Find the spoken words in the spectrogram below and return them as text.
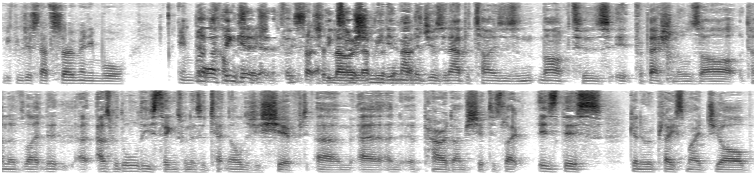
You can just have so many more well, I think, uh, for, I think social media managers and advertisers and marketers, it, professionals are kind of like, as with all these things, when there's a technology shift um, and a paradigm shift, it's like, is this going to replace my job?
